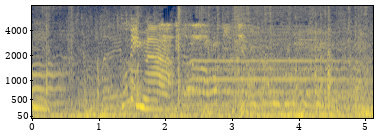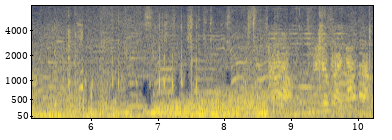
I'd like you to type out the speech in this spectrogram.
嗯，多么远。十块钱三个，十块钱。两个。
